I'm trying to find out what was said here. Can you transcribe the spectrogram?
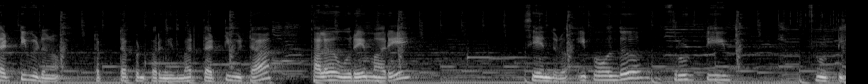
தட்டி விடணும். டப் டப்புன்னு பாருங்கள் இந்த மாதிரி தட்டி விட்டால் கலவை ஒரே மாதிரி சேர்ந்துடும். இப்போ வந்து ஃப்ரூட்டி ஃப்ரூட்டி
